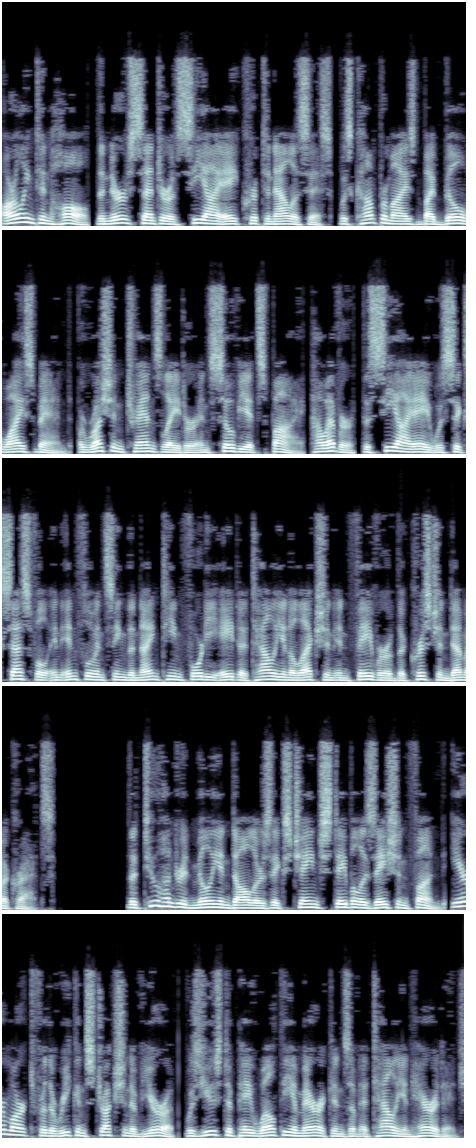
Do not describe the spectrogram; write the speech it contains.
Arlington Hall, the nerve center of CIA cryptanalysis, was compromised by Bill Weisband, a Russian translator and Soviet spy. However, the CIA was successful in influencing the 1948 Italian election in favor of the Christian Democrats. The $200 million Exchange Stabilization Fund, earmarked for the reconstruction of Europe, was used to pay wealthy Americans of Italian heritage.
